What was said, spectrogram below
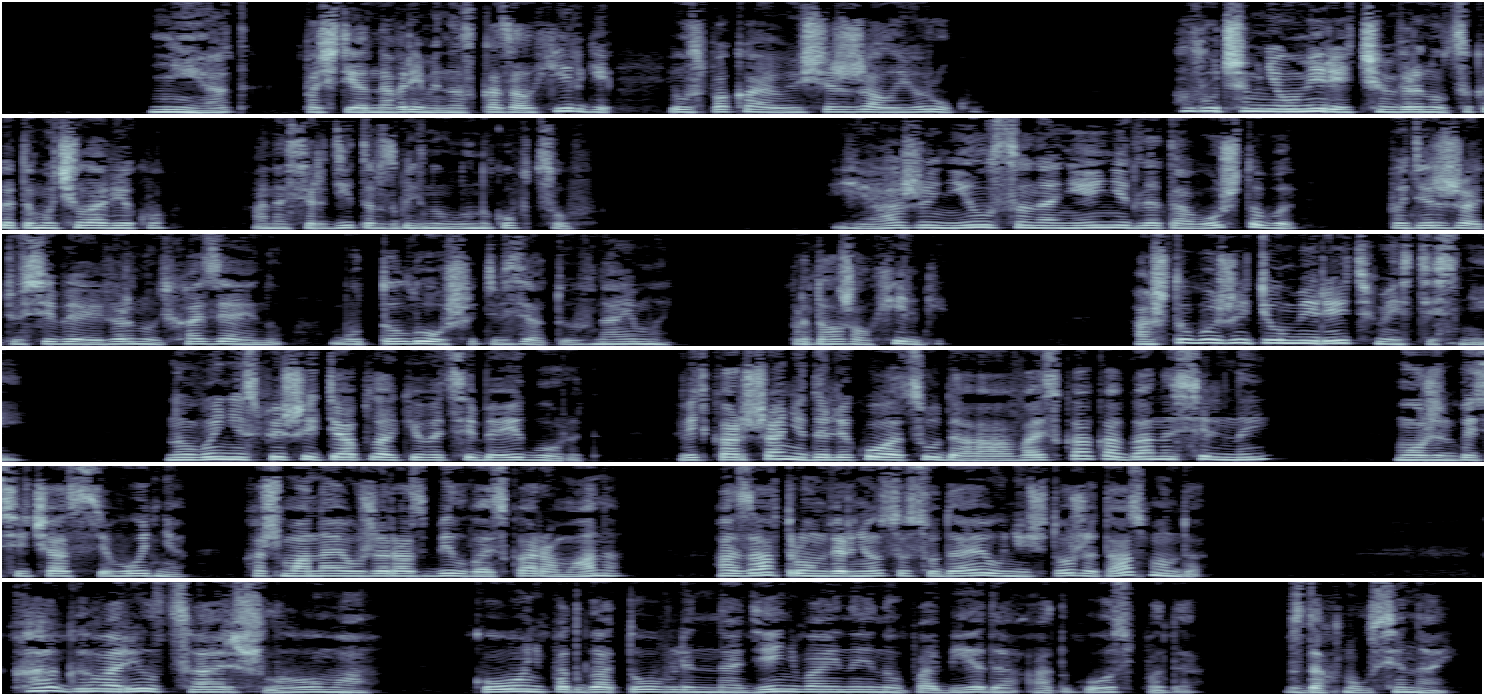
«Нет», — почти одновременно сказал Хельги и успокаивающе сжал ее руку. «Лучше мне умереть, чем вернуться к этому человеку», — она сердито взглянула на купцов. «Я женился на ней не для того, чтобы подержать у себя и вернуть хозяину, будто лошадь, взятую в наймы», — продолжал Хельги. «А чтобы жить и умереть вместе с ней. Но вы не спешите оплакивать себя и город. Ведь Карша недалеко отсюда, а войска Кагана сильны. Может быть, сейчас, сегодня, Хашманай уже разбил войска Романа, а завтра он вернется сюда и уничтожит Асмунда? Как говорил царь Шлома, конь подготовлен на день войны, но победа от Господа, вздохнул Синай.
